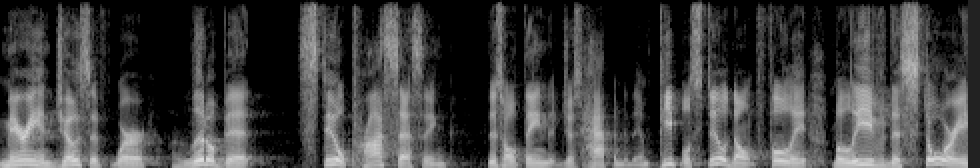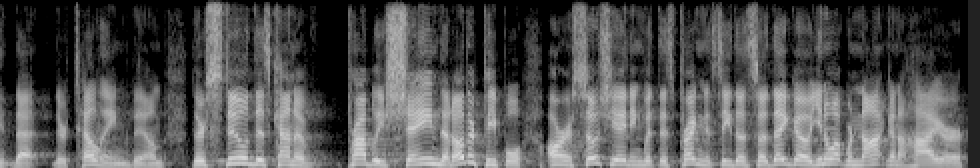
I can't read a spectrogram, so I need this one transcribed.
Mary and Joseph were a little bit still processing this whole thing that just happened to them. People still don't fully believe the story that they're telling them. There's still this kind of probably shame that other people are associating with this pregnancy. So they go, you know what, we're not going to hire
